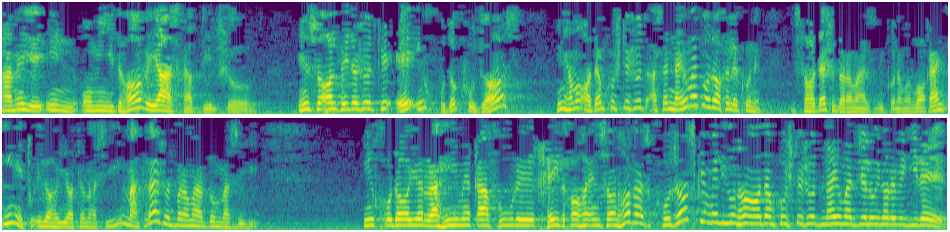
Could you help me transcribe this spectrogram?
همه این امیدها به یأس تبدیل شد. این سوال پیدا شد که ای این خدا کجاست؟ این همه آدم کشته شد اصلا نیومد مداخله کنه. ساده شو دارم عرض می‌کنم. واقعا اینه تو الهیات مسیحی مطرح شد برای مردم مسیحی. این خدای رحیم قفور خیرخواه انسان ها از کجاست که میلیون ها آدم کشته شد نیومد جلو اینا رو بگیره؟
